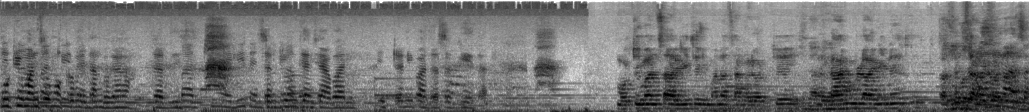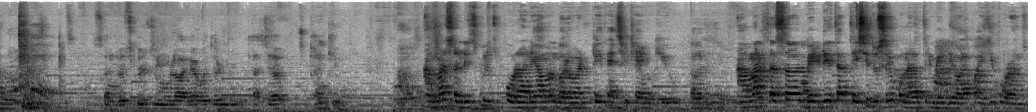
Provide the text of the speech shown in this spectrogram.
मोठी माणसं मोठं मैदान बघायला गर्दी. सगळी त्यांचे आभारी. एकट्याने पादर सगळी येतात. मोठी माणसं आली तरी मला चांगलं वाटते. लहान मुलं आली नाही अजून चांगलं वाटते. स्कूलची मुलं आल्याबद्दल मी त्याच्या थँक्यू आम्हाला संडे स्कूलची पोरं आली आम्हाला बरं वाटते. त्यांची थँक्यू आम्हाला तसं भेट देतात तशी दुसरे कोणाला तरी भेट द्यायला पाहिजे पोरांचं.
